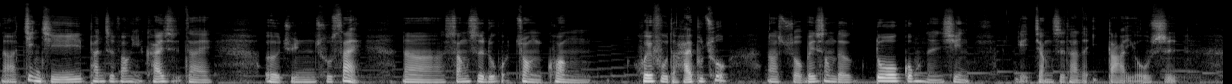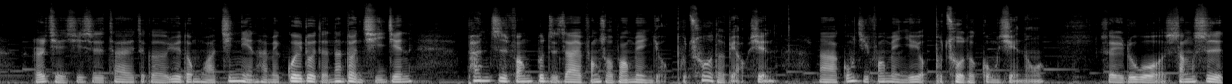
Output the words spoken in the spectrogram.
那近期潘志芳也开始在二军出赛。那伤势如果状况恢复的还不错，那手背上的多功能性也将是他的一大优势。而且其实在这个岳东华今年还没归队的那段期间，潘志芳不止在防守方面有不错的表现，那攻击方面也有不错的贡献哦。所以如果伤势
